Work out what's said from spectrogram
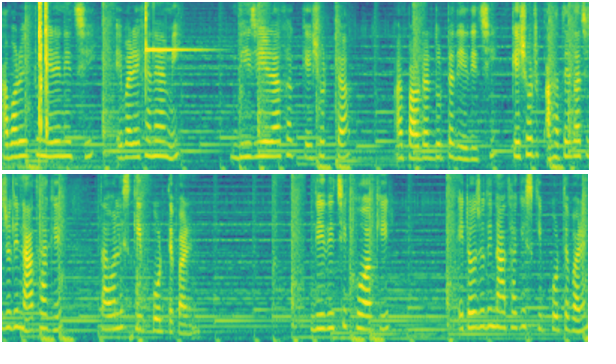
আবারও একটু নেড়ে নিচ্ছি। এবার এখানে আমি ভিজিয়ে রাখা কেশরটা আর পাউডার দুধটা দিয়ে দিচ্ছি। কেশর হাতের কাছে যদি না থাকে, তাহলে স্কিপ করতে পারেন। দিয়ে দিচ্ছি খোয়া ক্ষীর। এটাও যদি না থাকে, স্কিপ করতে পারেন।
